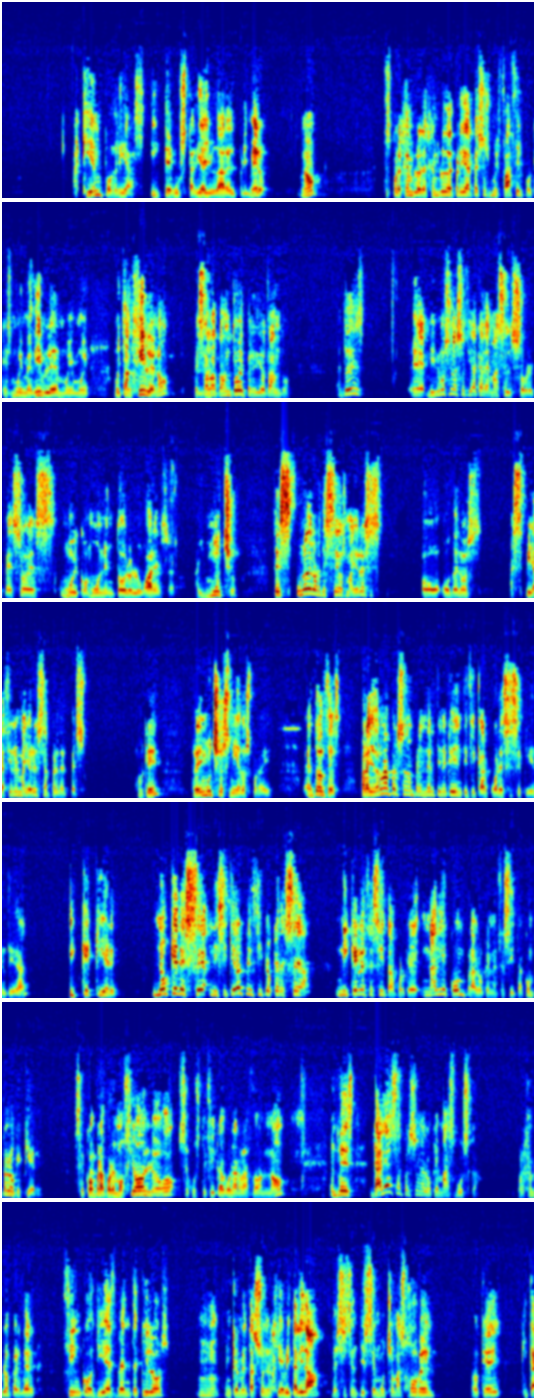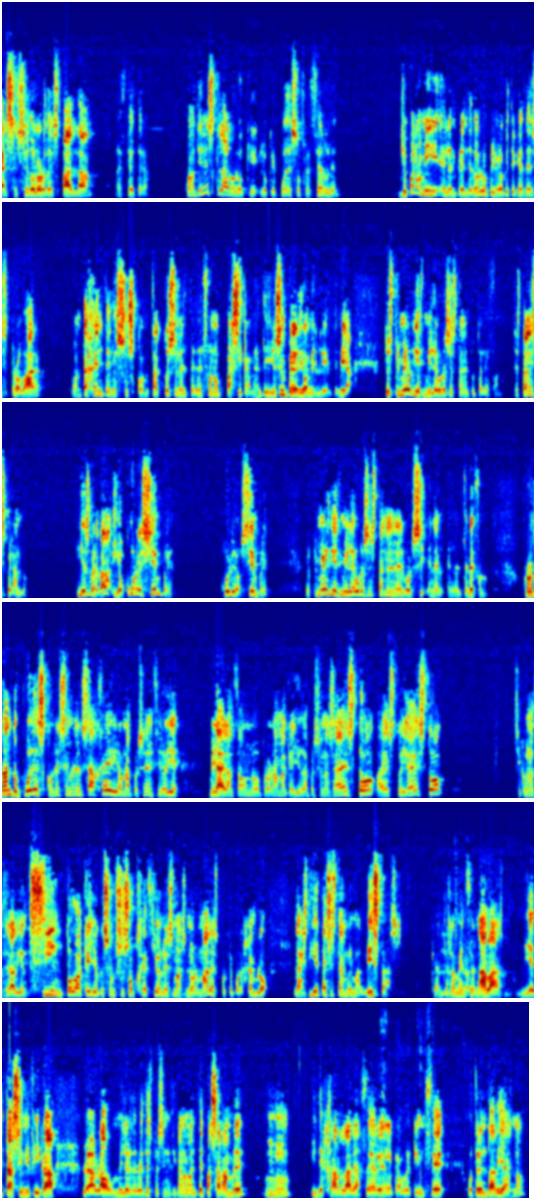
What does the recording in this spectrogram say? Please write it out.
¿a quién podrías y te gustaría ayudar el primero? ¿No? Entonces, por ejemplo, el ejemplo de pérdida de peso es muy fácil porque es muy medible, muy, muy, muy tangible, ¿no? pesaba tanto, he perdido tanto. Entonces, eh, vivimos en una sociedad que además el sobrepeso es muy común en todos los lugares. Hay mucho. Entonces, uno de los deseos mayores o, de las aspiraciones mayores es a perder peso. ¿Ok? Pero hay muchos miedos por ahí. Entonces, para ayudar a una persona a emprender, tiene que identificar cuál es ese cliente ideal y qué quiere. No qué desea, ni siquiera al principio qué desea, ni qué necesita, porque nadie compra lo que necesita, compra lo que quiere. Se compra por emoción, luego se justifica con la razón, ¿no? Entonces, dale a esa persona lo que más busca. Por ejemplo, perder 5, 10, 20 kilos, incrementar su energía y vitalidad, ver si sentirse mucho más joven, ¿ok? Quitarse ese dolor de espalda, etcétera. Cuando tienes claro lo que, lo que puedes ofrecerle, yo para mí, el emprendedor, lo primero que tiene que hacer es probar cuánta gente de sus contactos en el teléfono, básicamente. Yo siempre le digo a mis mm. clientes, mira, tus primeros 10.000 euros están en tu teléfono, te están esperando. Y es verdad, y ocurre siempre, Julio, siempre. Los primeros 10.000 euros están en el, en, el, en el teléfono. Por lo tanto, puedes con ese mensaje ir a una persona y decir, oye, mira, he lanzado un nuevo programa que ayuda a personas a esto, a esto y a esto. Si conoces a alguien sin todo aquello que son sus objeciones más normales, porque, por ejemplo, las dietas están muy mal vistas, que antes lo mencionabas. Dieta significa, lo he hablado miles de veces, pero significa normalmente pasar hambre y dejarla de hacer en el cabo de 15 o 30 días, ¿no?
